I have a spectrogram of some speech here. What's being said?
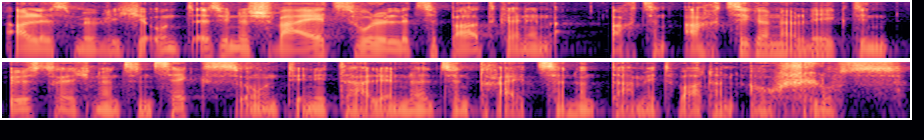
alles Mögliche. Und also in der Schweiz wurde der letzte Bartgeier in den 1880ern erlegt, in Österreich 1906 und in Italien 1913 und damit war dann auch Schluss.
